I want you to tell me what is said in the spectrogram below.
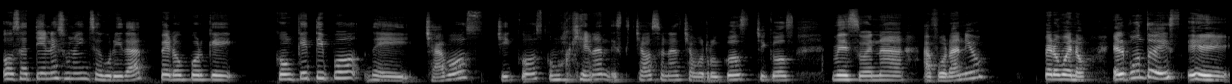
o sea, tienes una inseguridad, pero porque con qué tipo de chavos, chicos, como quieran, es que chavos suena chavorrucos, chicos me suena a pero bueno, el punto es, eh,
